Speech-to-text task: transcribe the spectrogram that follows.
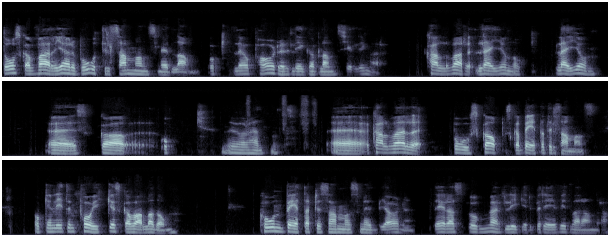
Då ska vargar bo tillsammans med lamm och leoparder ligga bland killingar. Kalvar, lejon och lejon eh, ska och nu har det hänt något. Eh, kalvar, boskap ska beta tillsammans och en liten pojke ska valla dem. Kon betar tillsammans med björnen. Deras ungar ligger bredvid varandra.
